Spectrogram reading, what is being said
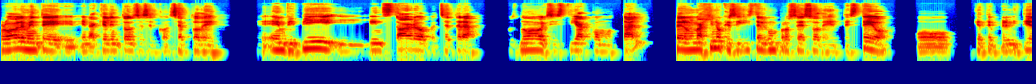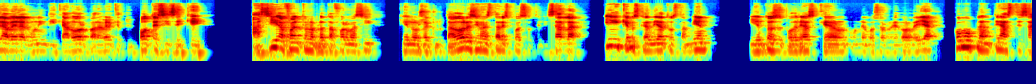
probablemente en aquel entonces el concepto de MVP y Lean Startup, etcétera, pues no existía como tal, pero me imagino que seguiste algún proceso de testeo o que te permitiera ver algún indicador para ver que tu hipótesis de que hacía falta una plataforma así, que los reclutadores iban a estar dispuestos a utilizarla y que los candidatos también, y entonces podrías crear un, negocio alrededor de ella. ¿Cómo planteaste esa,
